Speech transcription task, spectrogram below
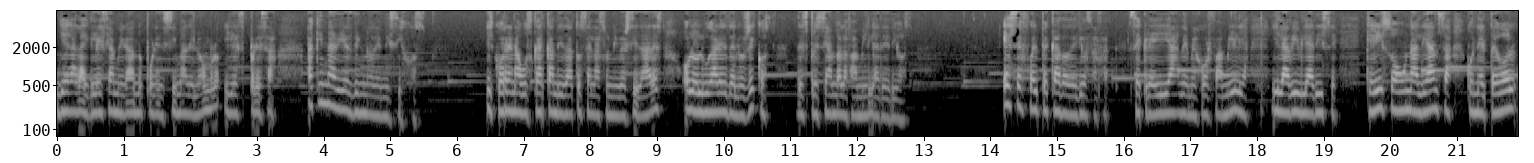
llega a la iglesia mirando por encima del hombro y expresa, aquí nadie es digno de mis hijos. Y corren a buscar candidatos en las universidades o los lugares de los ricos, despreciando a la familia de Dios. Ese fue el pecado de Josafat. Se creía de mejor familia y la Biblia dice que hizo una alianza con el peor,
